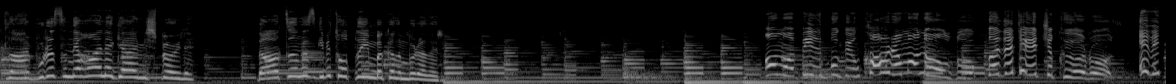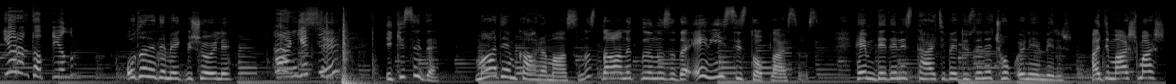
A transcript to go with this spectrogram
Çocuklar burası ne hale gelmiş böyle? Dağıttığınız gibi toplayın bakalım buraları. Ama biz bugün kahraman olduk. Gazeteye çıkıyoruz. Evet yarın toplayalım. O da ne demekmiş öyle? Hangisi? İkisi de. Madem kahramansınız, dağınıklığınızı da en iyi siz toplarsınız. Hem dedeniz tertibe düzene çok önem verir. Hadi marş marş.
